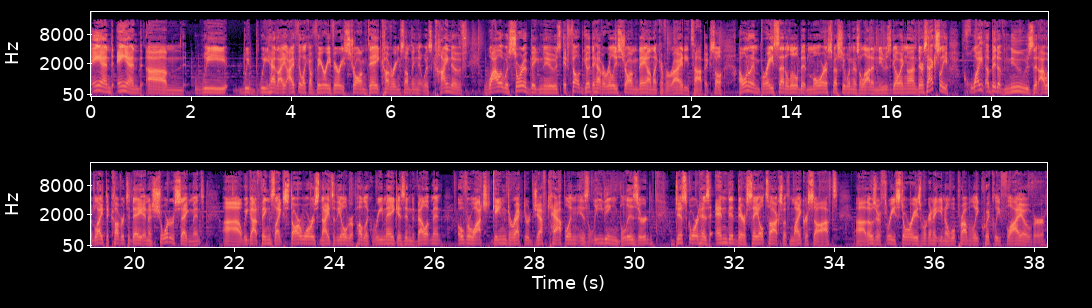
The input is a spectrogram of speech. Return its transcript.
and and um, we we we had I, I feel like a very very strong day covering something that was kind of while it was sort of big news, it felt good to have a really strong day on like a variety topic. So I want to embrace that a little bit more, especially when there's a lot of news going on. There's actually quite a bit of news that I would like to cover today in a shorter segment. Uh, we got things like Star Wars Knights of the Old Republic remake is in development. Overwatch game director Jeff Kaplan is leaving Blizzard. Discord has ended their sale talks with Microsoft. Uh, those are three stories we're to, you know, we'll probably quickly fly over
